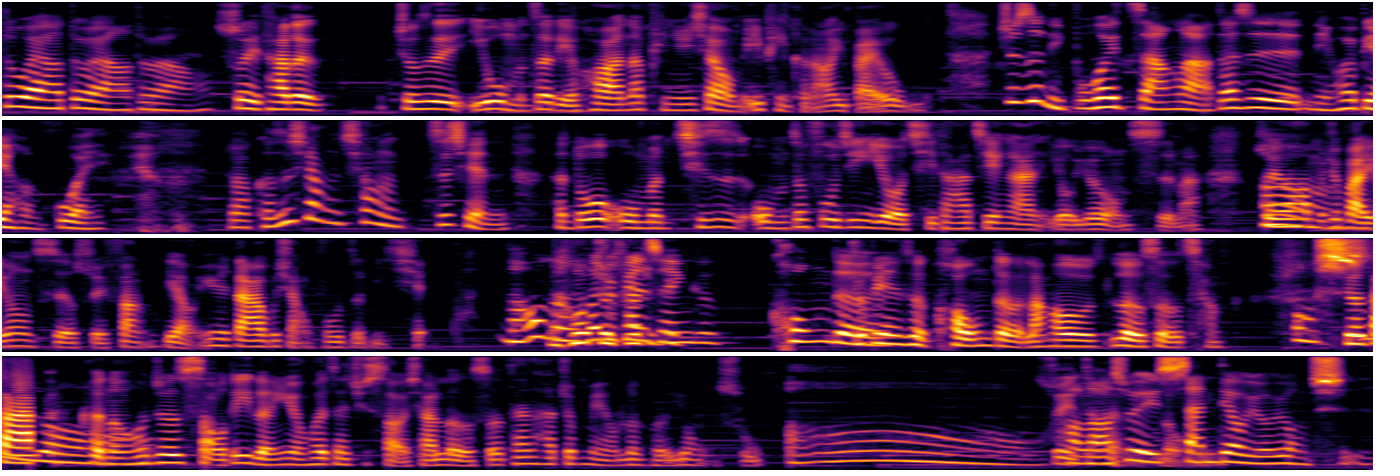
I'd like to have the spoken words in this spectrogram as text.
对啊，对啊，对啊。所以他的就是以我们这里的话，那平均下我们一瓶可能要一百五。就是你不会脏啦，但是你会变很贵。对啊，可是像像之前很多我们其实我们这附近也有其他建案有游泳池嘛，所以他们就把游泳池的水放掉，因为大家不想付这笔钱。然后呢，然后就变成一个空的，就变成空的，然后垃圾场。哦，就大家可能会就是扫地人员会再去扫一下垃圾，但是它就没有任何用处。哦，所以好了，所以删掉游泳池。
